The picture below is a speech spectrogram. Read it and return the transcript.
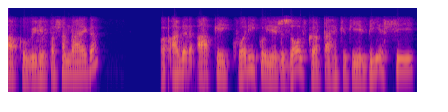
आपको वीडियो पसंद आएगा। और अगर आपकी क्वेरी को ये रिजॉल्व करता है, क्योंकि ये बीएससी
